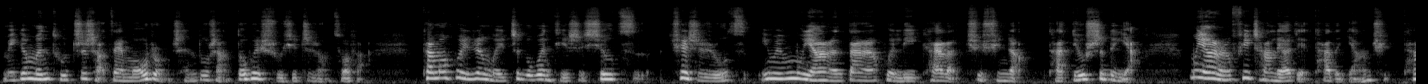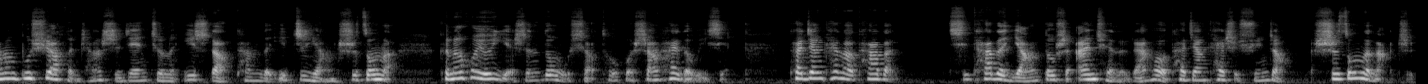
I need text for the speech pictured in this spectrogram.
每个门徒至少在某种程度上都会熟悉这种做法。他们会认为这个问题是羞耻，确实如此，因为牧羊人当然会离开了去寻找他丢失的羊。牧羊人非常了解他的羊群，他们不需要很长时间就能意识到他们的一只羊失踪了，可能会有野生动物、小偷或伤害的危险。他将看到他的其他的羊都是安全的，然后他将开始寻找失踪的那只。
